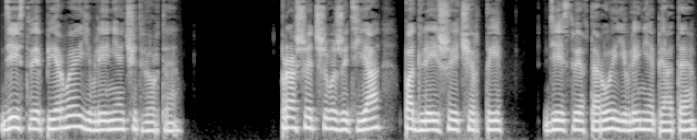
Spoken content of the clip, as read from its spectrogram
Действие первое, явление четвертое. Прошедшего житья подлейшие черты. Действие второе, явление пятое.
